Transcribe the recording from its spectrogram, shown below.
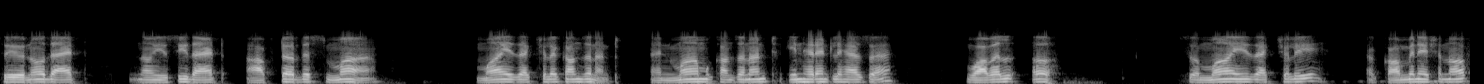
so you know that now you see that after this ma ma is actually a consonant. And ma consonant inherently has a vowel a. So ma is actually a combination of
